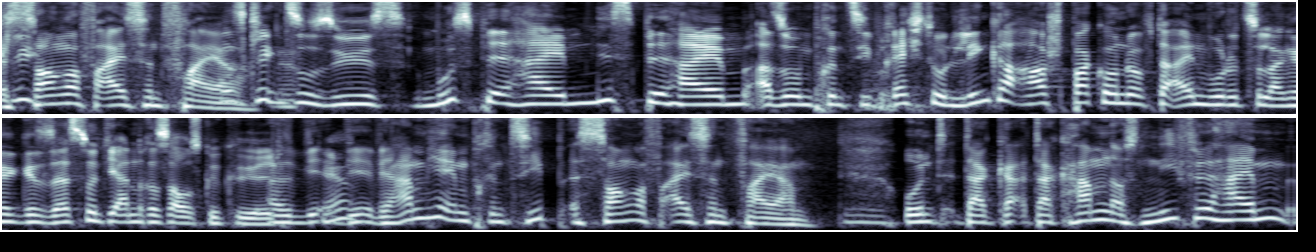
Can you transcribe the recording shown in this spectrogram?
A Song of Ice and Fire. Das klingt so süß. Muspelheim, Nispelheim. Also im Prinzip rechte und linke Arschbacke und auf der einen wurde zu lange gesessen und die andere ist ausgekühlt. Also wir, Ja. wir, wir haben hier im Prinzip A Song of Ice and Fire. Und da, da kamen aus Niflheim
